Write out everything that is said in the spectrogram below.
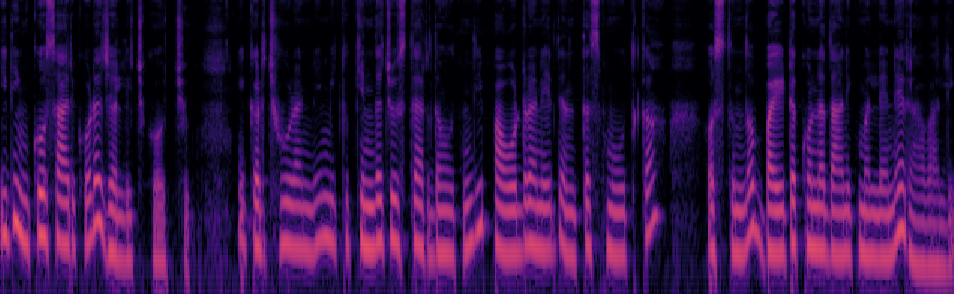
ఇది ఇంకోసారి కూడా జల్లించుకోవచ్చు. ఇక్కడ చూడండి మీకు కింద చూస్తే అర్థమవుతుంది పౌడర్ అనేది ఎంత స్మూత్గా వస్తుందో బయట కొన్న దానికి మళ్ళీనే రావాలి.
